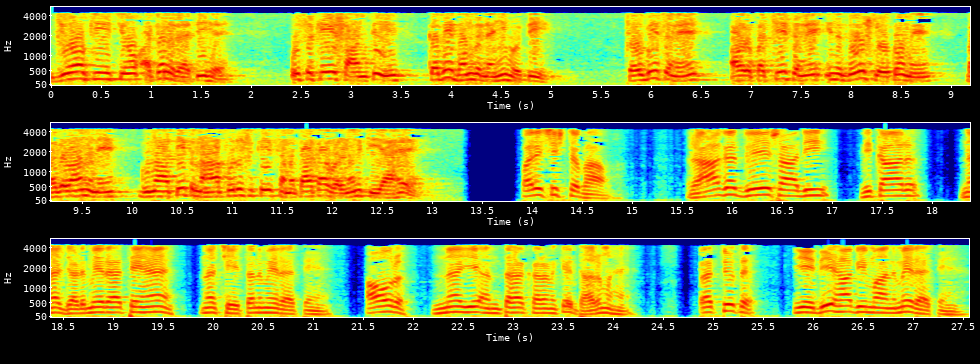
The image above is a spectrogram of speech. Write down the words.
ज्यो की त्यों अटल रहती है, उसकी शांति कभी भंग नहीं होती। चौबीसवें और पच्चीसवें इन दो श्लोकों में भगवान ने गुणातीत महापुरुष की समता का वर्णन किया है। परिशिष्ट भाव। राग, द्वेष आदि विकार न जड़ में रहते हैं, न चेतन में रहते हैं, और न ये अंतकरण के धर्म हैं। प्रत्युत, ये देहाभिमान में रहते हैं।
